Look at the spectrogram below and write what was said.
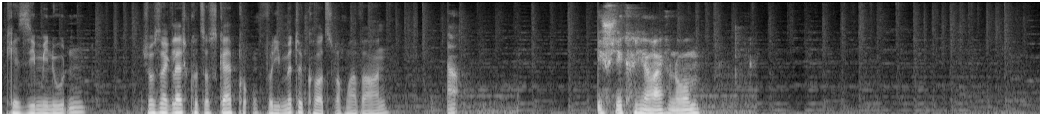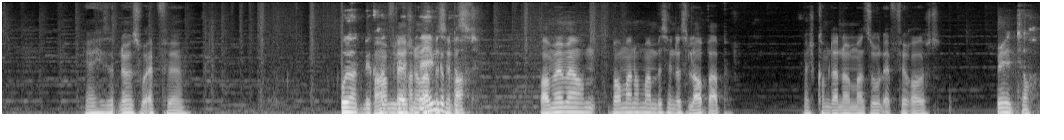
Okay, sieben Minuten. Ich muss mal gleich kurz auf Skype gucken, wo die Mitte-Chords nochmal waren. Ich stehe hier einfach nur rum. Ja, hier sind nirgendwo Äpfel. Oder hat mir gerade vielleicht noch ein bisschen gebracht. Bauen wir, mal, bauen wir noch mal ein bisschen das Laub ab. Vielleicht kommen da noch mal so Äpfel raus. Nee, doch.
